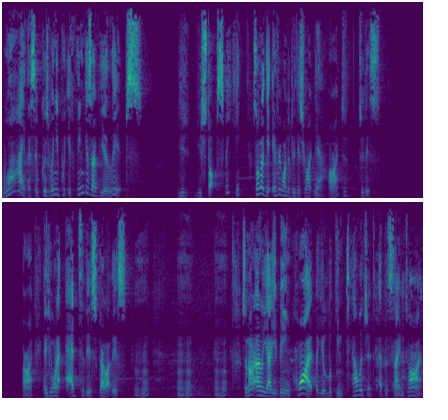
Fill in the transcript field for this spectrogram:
why? They said, because when you put your fingers over your lips, you, you stop speaking. So I'm going to get everyone to do this right now. All right? Do, do this. All right? And if you want to add to this, go like this. Mm-hmm. Mm-hmm. Mm-hmm. So not only are you being quiet, but you look intelligent at the same time.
